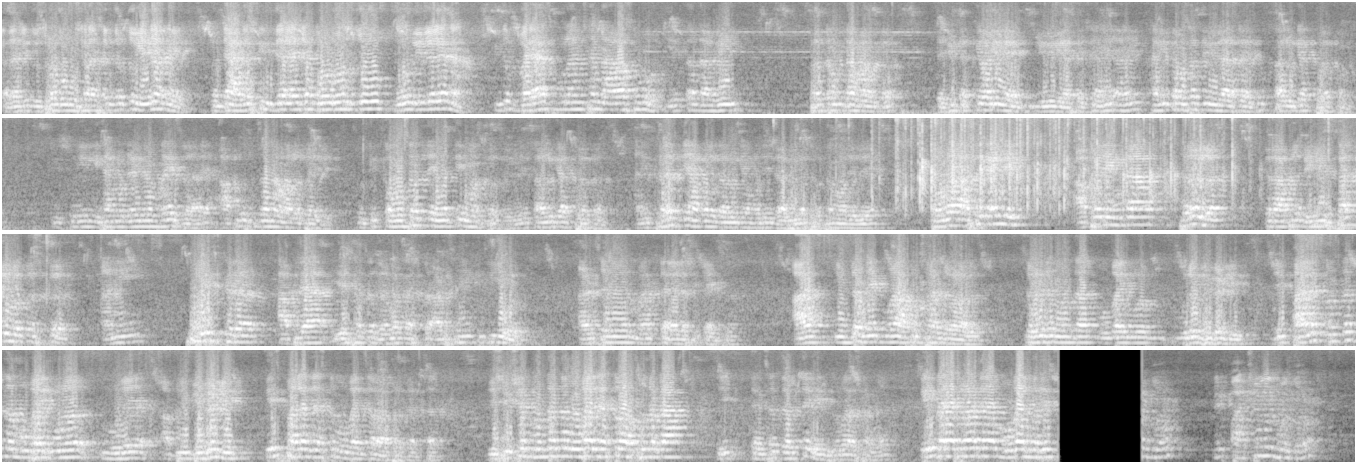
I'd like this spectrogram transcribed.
कदाचित दुसरा कोण हुशार असेल तर तो येणार नाही. पण त्या आदर्श विद्यालयाच्या बोर्डवर जो बोर्ड लिहिलेला आहे ना तिथं बऱ्याच मुलांच्या नावासमोर येतात दहावी प्रथम क्रमांक. त्याची टक्केवारी लिहिलेली असायची. आणि आणि खाली कंसात लिहिलं असायचं तालुक्यात प्रथम सुनील ह्या मंडळींना म्हणायचं अरे आपलं सुद्धा नाव आलं पाहिजे. पण ते कंसात लिहिणं ते महत्वाचं म्हणजे तालुक्यात प्रथम आणि खरंच ते आपल्या तालुक्यामध्ये दहावीला प्रथम आलेले आहे त्यामुळे असं काही नाही. आपण एकदा ठरवलं तर आपलं ध्येय साध्य होत असतं. आणि हेच खरं आपल्या यशाचं जमक असतं. अडचणी किती येऊ अडचणीवर मात करायला शिकायचं. आज इंटरनेटमुळे आपण फार जवळ आलो सगळेजण म्हणतात मोबाईलवर मुलं बिघडली. जे पालक म्हणतात ना मोबाईलमुळे मुले आपली बिघडली तेच पालक जास्त मोबाईलचा वापर करतात. जे शिक्षक म्हणतात ना मोबाईल जास्त वापरू नका हे त्यांचं कर्तव्य आहे तुम्हाला सांगणं. ते बऱ्याच वेळा त्या मोबाईलमध्ये होतो. मी पाचवीलाच होतो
